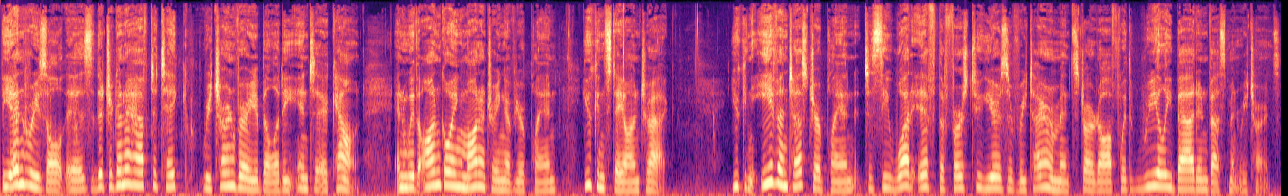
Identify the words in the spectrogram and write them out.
The end result is that you're going to have to take return variability into account, and with ongoing monitoring of your plan, you can stay on track. You can even test your plan to see what if the first two years of retirement start off with really bad investment returns.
